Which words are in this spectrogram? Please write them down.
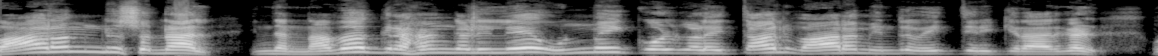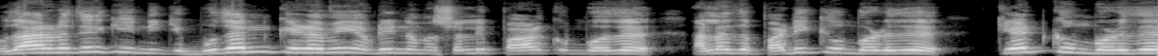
வாரம் என்று சொன்னால் இந்த நவ கிரகங்களிலே உண்மை கோள்களைத்தான் வாரம் என்று வைத்திருக்கிறார்கள். உதாரணத்திற்கு இன்னைக்கு புதன்கிழமை அப்படின்னு நம்ம சொல்லி பார்க்கும்போது அல்லது படிக்கும் பொழுது கேட்கும் பொழுது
